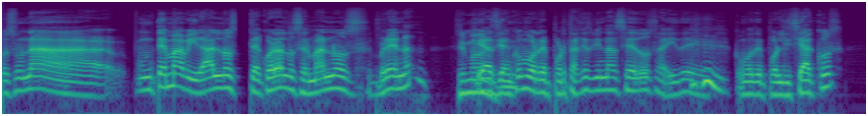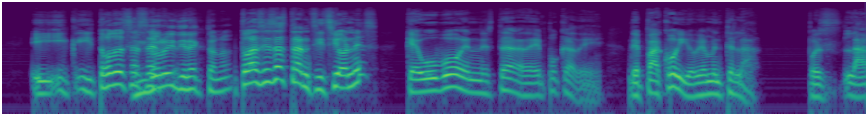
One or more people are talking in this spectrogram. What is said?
pues una un tema viral los te acuerdas los hermanos Brennan Simón. que hacían como reportajes bien acedos ahí de como de policíacos y, y, En esas duro y directo, ¿no? todas esas transiciones que hubo en esta época de, de Paco y obviamente la pues la,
